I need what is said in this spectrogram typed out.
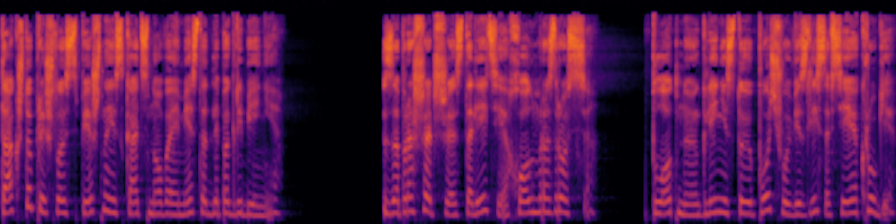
Так что пришлось спешно искать новое место для погребения. За прошедшее столетие холм разросся. Плотную глинистую почву везли со всей округи,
